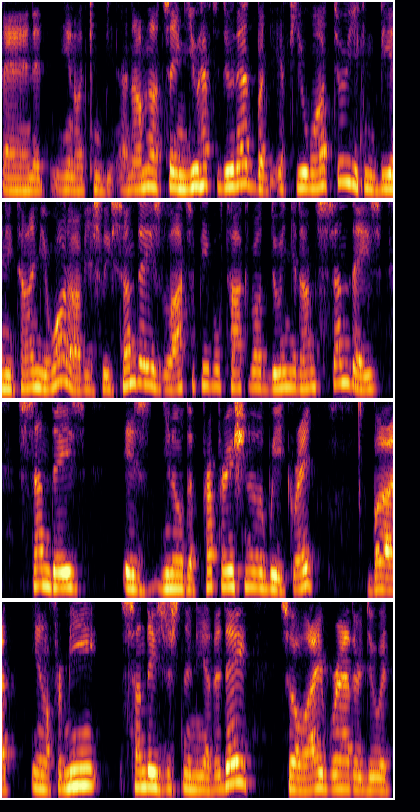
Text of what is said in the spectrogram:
and it you know it can be and I'm not saying you have to do that but if you want to you can be anytime you want obviously. Sundays lots of people talk about doing it on Sundays. Sundays is you know the preparation of the week right? But you know for me Sunday's just any other day so I rather do it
